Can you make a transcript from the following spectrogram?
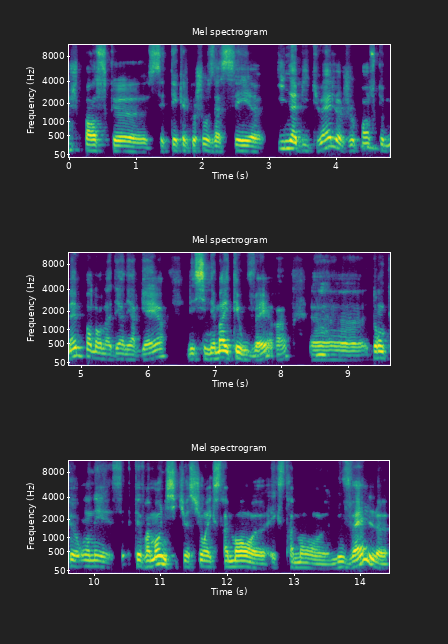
Je pense que c'était quelque chose d'assez euh, inhabituel. Je pense que même pendant la dernière guerre, les cinémas étaient ouverts. Hein. Euh, donc, on est, c'était vraiment une situation extrêmement, euh, extrêmement euh, nouvelle,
